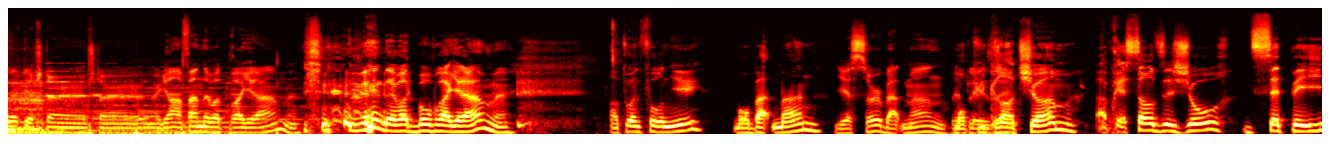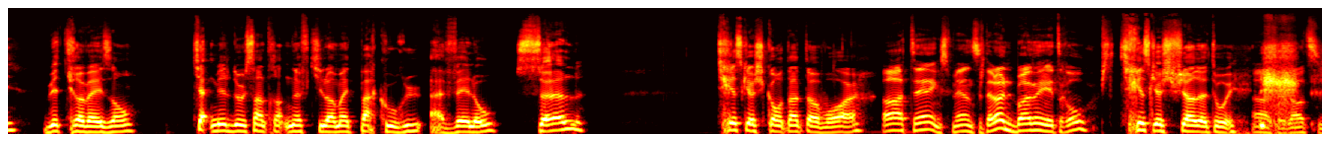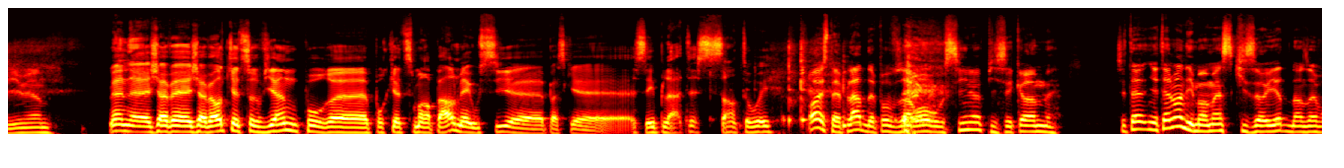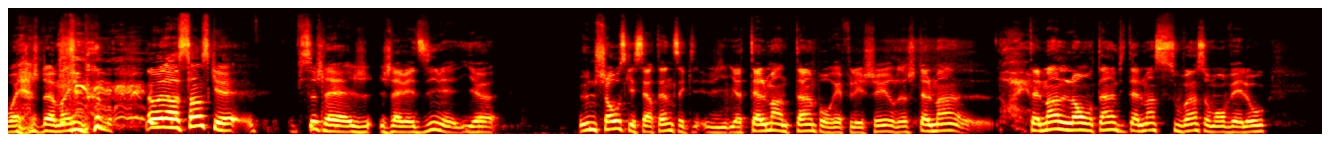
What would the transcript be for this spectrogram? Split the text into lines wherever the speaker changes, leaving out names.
dire que je suis un, j'suis un, un grand fan de votre programme. de votre beau programme.
Antoine Fournier, mon Batman,
Yes, sir, Batman. Fait
mon
plaisir.
plus grand chum. Après 110 jours, 17 pays, 8 crevaisons, 4239 km parcourus à vélo, seul. Chris que je suis content de te voir.
Ah, thanks, man. C'était là une bonne intro.
Pis Chris que je suis fier de toi.
Ah, c'est gentil, man.
Man, euh, j'avais, j'avais hâte que tu reviennes pour, euh, pour que tu m'en parles, mais aussi euh, parce que c'est plate sans toi.
Ouais, c'était plate de pas vous avoir aussi, là. Puis c'est comme. Il y a tellement des moments schizoïdes dans un voyage de même. non, mais dans le sens que. Puis ça, je l'avais dit, mais il y a. Une chose qui est certaine, c'est qu'il y a tellement de temps pour réfléchir. Je suis tellement, tellement longtemps, puis tellement souvent sur mon vélo.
